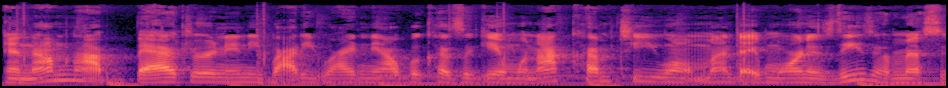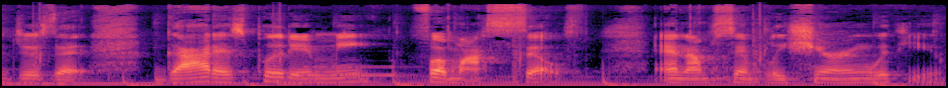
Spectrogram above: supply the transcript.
And I'm not badgering anybody right now because, again, when I come to you on Monday mornings, these are messages that God has put in me for myself, and I'm simply sharing with you.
